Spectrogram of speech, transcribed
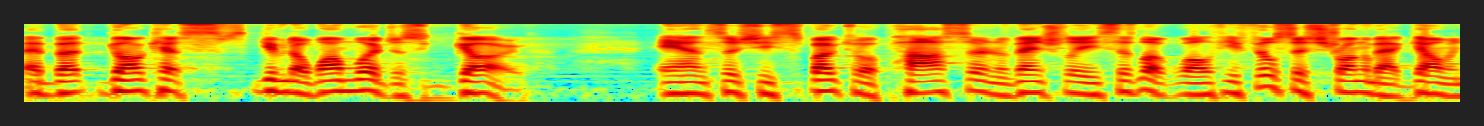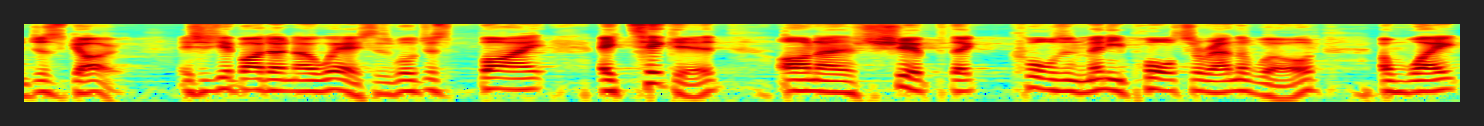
Uh, but God kept giving her one word just go. And so she spoke to a pastor, and eventually he says, Look, well, if you feel so strong about going, just go. And she says, Yeah, but I don't know where. He says, Well, just buy a ticket on a ship that calls in many ports around the world and wait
